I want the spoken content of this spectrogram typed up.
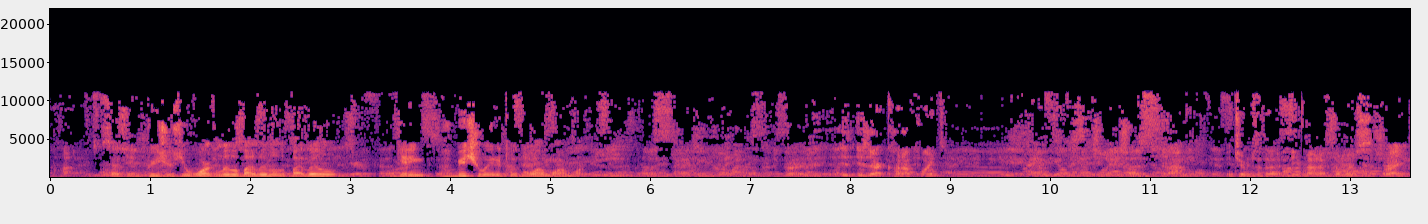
uh-huh. It says in pre-shoes you work little by little by little, getting habituated to it more and more and more. Is, is there a cutoff point? In terms of the, the amount of summers? Right.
